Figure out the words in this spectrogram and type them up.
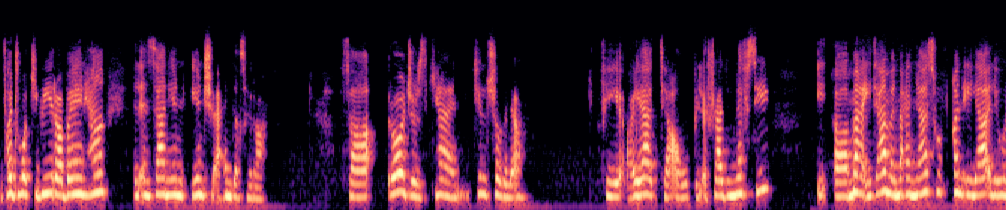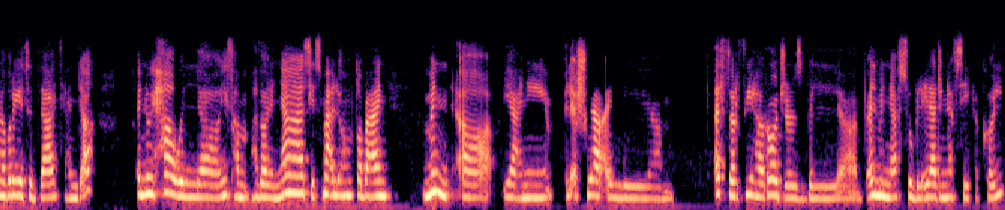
وفجوة كبيرة بينها الإنسان ينشأ عنده صراع. فروجرز كان كل شغلة في عيادته أو بالإرشاد النفسي آه، مع يتعامل مع الناس وفقا إلى اللي هو نظرية الذات عنده. إنه يحاول آه، يفهم هذول الناس يسمع لهم. طبعا من آه، يعني الأشياء اللي أثر فيها روجرز بعلم النفس وبالعلاج النفسي ككل.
